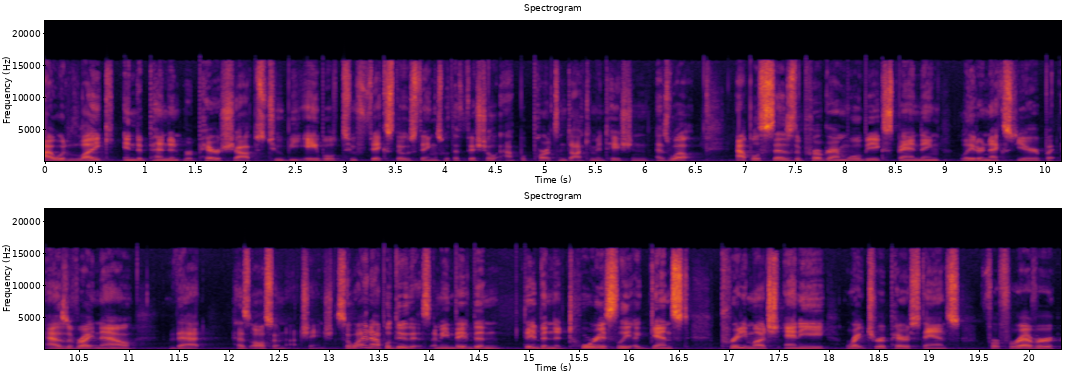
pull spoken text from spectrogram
I would like independent repair shops to be able to fix those things with official Apple parts and documentation as well. Apple says the program will be expanding later next year, but as of right now, that has also not changed. So why did Apple do this? I mean, they've been they've been notoriously against pretty much any right to repair stance for forever.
